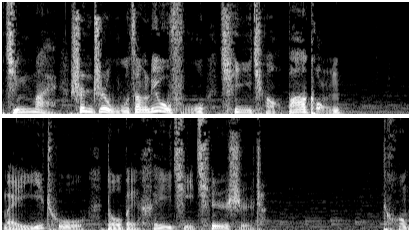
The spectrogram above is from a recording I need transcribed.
经脉，甚至五脏六腑、七窍八孔，每一处都被黑气侵蚀着。痛，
